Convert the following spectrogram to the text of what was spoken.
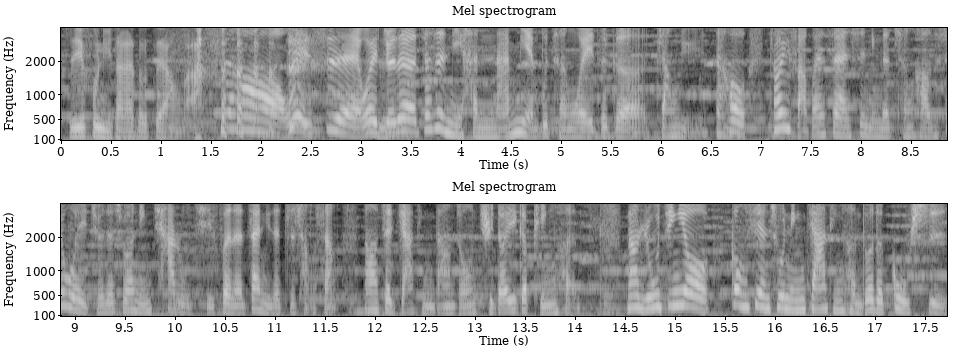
职业妇女大概都这样吧。是哦，我也是哎，我也觉得就是你很难免不成为这个章鱼。然后章鱼法官虽然是您的称号，可是我也觉得说您恰如其分的在你的职场上，然后在家庭当中取得一个平衡。那如今又贡献出您家庭很多的故事。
